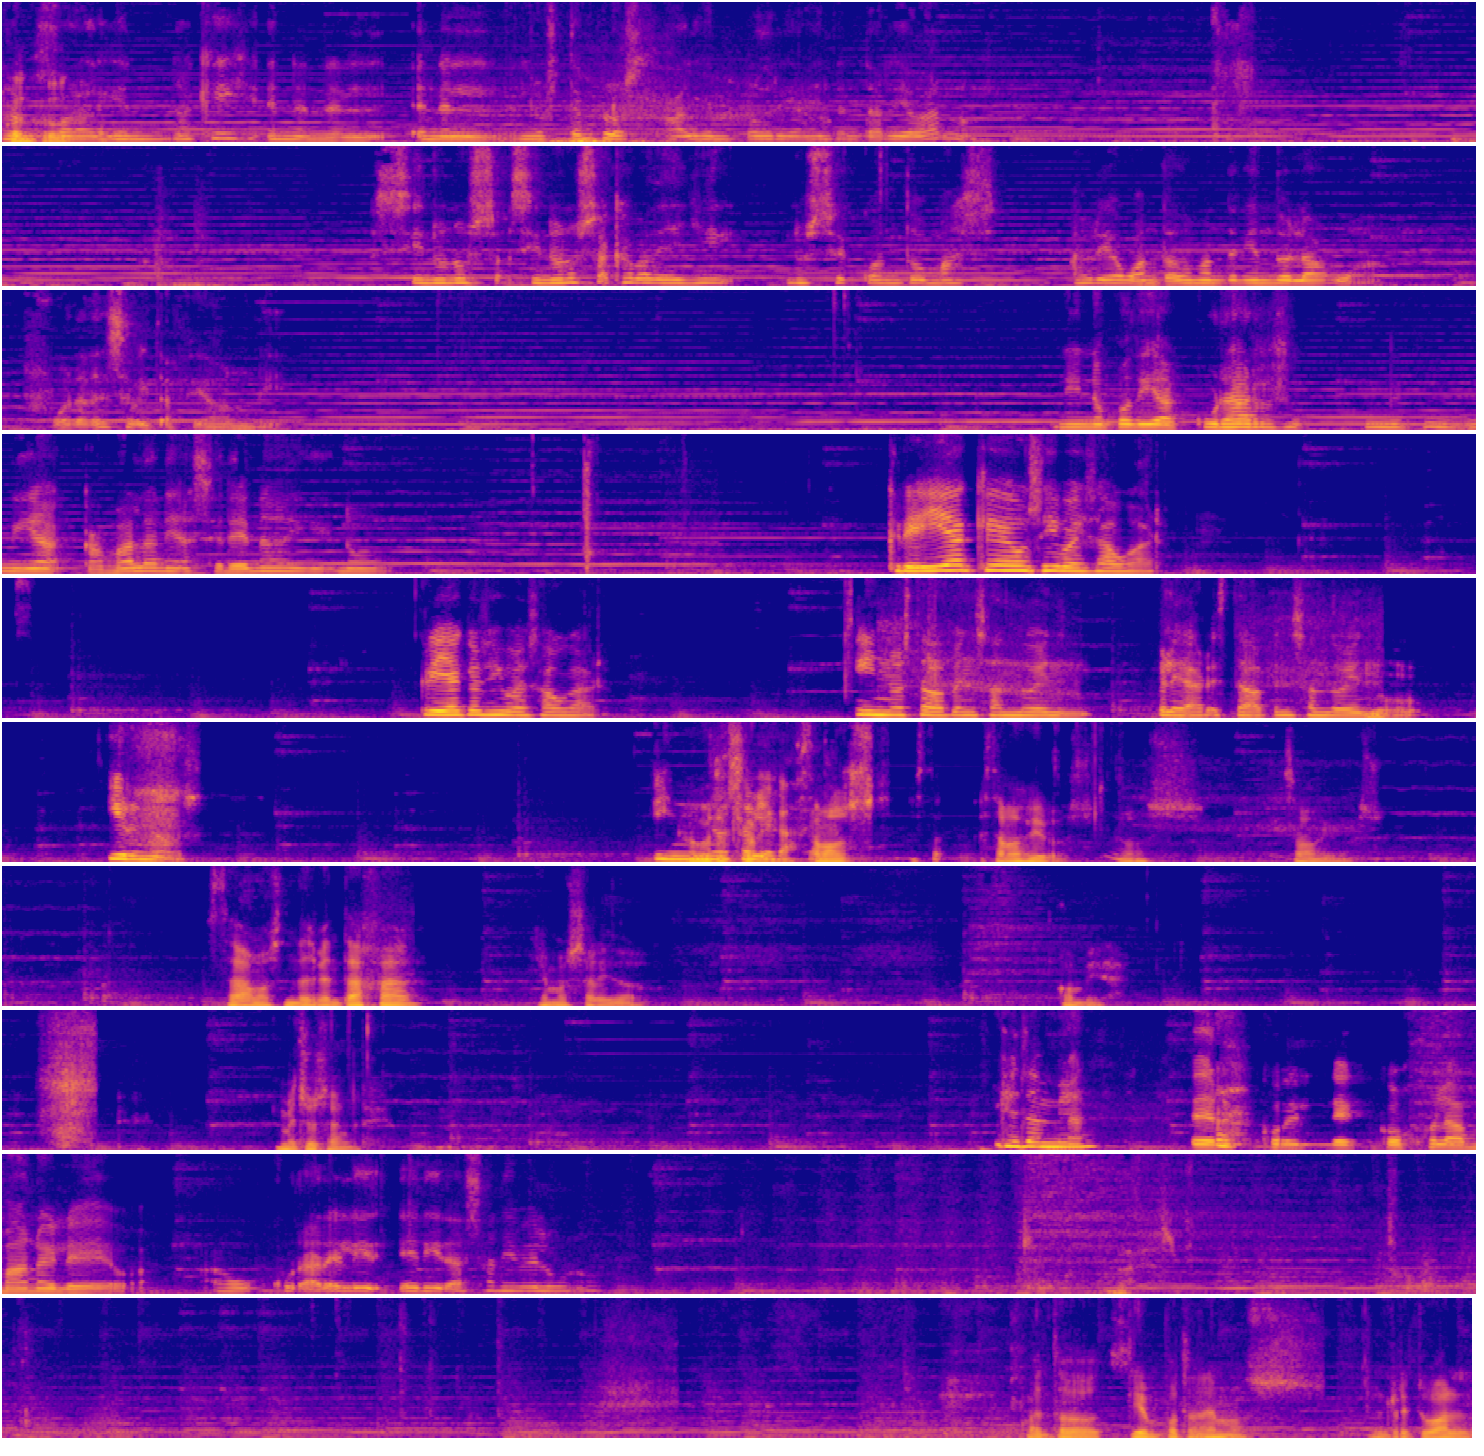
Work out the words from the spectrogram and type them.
A lo mejor alguien aquí, en, en el, en, el- en los templos, alguien podría intentar llevarnos. Si no, nos, si no nos sacaba de allí, no sé cuánto más habría aguantado manteniendo el agua fuera de esa habitación. Ni, ni no podía curar ni, a Kamala ni a Serena y no... Creía que os ibais a ahogar. Creía que os ibais a ahogar. Y no estaba pensando en pelear, estaba pensando en irnos. Y no sabía bien. qué hacer. Estamos, est- estamos vivos. Estamos, estamos vivos. Estábamos en desventaja y hemos salido con vida. Me he hecho sangre. Yo también. Me acerco y le cojo la mano y le hago curar heri- heridas a nivel 1. ¿Cuánto tiempo tenemos? El ritual.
